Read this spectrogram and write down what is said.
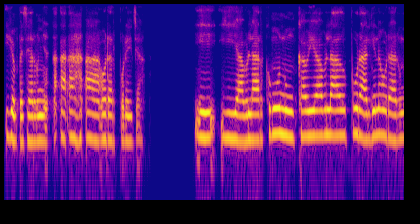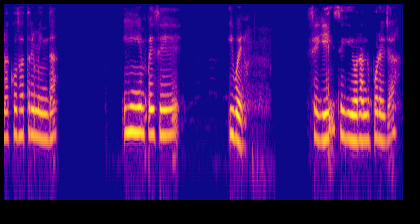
y yo empecé a, a, orar por ella. Y, y hablar como nunca había hablado por alguien, a orar una cosa tremenda. Y empecé, y bueno, seguí, seguí orando por ella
